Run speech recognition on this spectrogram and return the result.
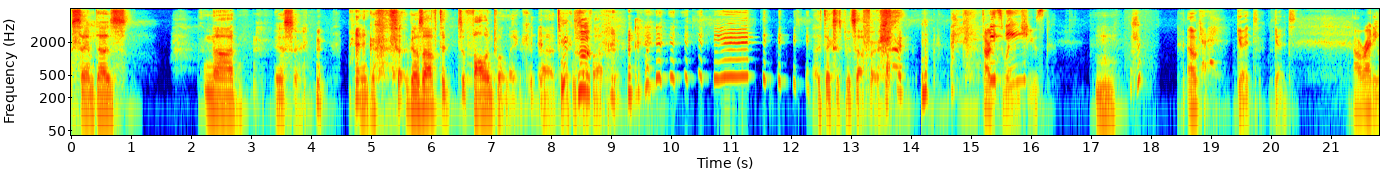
Sam does nod, yes, sir, and goes, goes off to, to fall into a lake uh, to wake himself up. Uh, he takes his boots off first. It's hard to swim in shoes. Okay, good, good. Alrighty,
